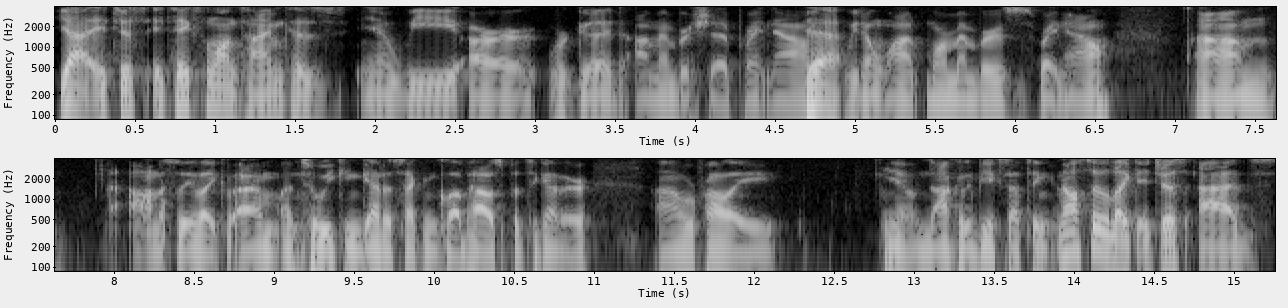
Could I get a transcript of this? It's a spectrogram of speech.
yeah, it just, it takes a long time because, you know, we are, we're good on membership right now. Yeah. We don't want more members right now. Um, honestly, like, um, until we can get a second clubhouse put together, uh, we're probably, you know, not going to be accepting. And also like, it just adds,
